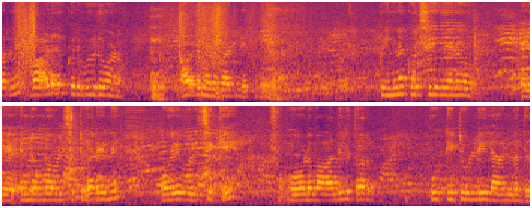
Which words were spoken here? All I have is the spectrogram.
പറഞ്ഞ് വാടകയ്ക്ക് ഒരു വീട് വേണം. ആ ഒരു നിലപാടിലേക്ക് പോയി. പിന്നെ കുറച്ച് കഴിഞ്ഞാൽ എന്റെ ഉമ്മ വിളിച്ചിട്ട് പറയുന്നത് ഓര് വിളിച്ചിക്ക്. ഓൾ വാതിൽ തുറ പൂട്ടിയിട്ട് ഉള്ളിലാണുള്ളത്.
